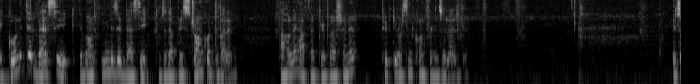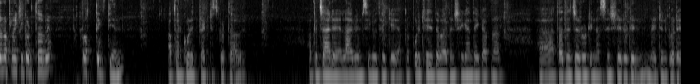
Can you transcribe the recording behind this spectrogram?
এই গণিতের বেসিক এবং ইংরেজির বেসিক যদি আপনি স্ট্রং করতে পারেন, তাহলে আপনার প্রিপারেশনের ফিফটি পার্সেন্ট কনফিডেন্স চলে আসবে। এর জন্য আপনার কী করতে হবে? প্রত্যেক দিন আপনার গণিত প্র্যাকটিস করতে হবে। আপনি চাইলে লাইভ এমসিকিউ থেকে আপনার পরীক্ষা দিতে পারবেন, সেখান থেকে আপনার তাদের যে রুটিন আছে, সেই রুটিন মেনটেন করে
